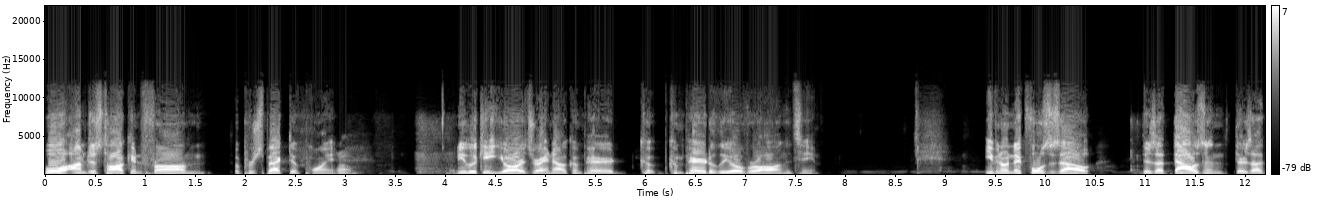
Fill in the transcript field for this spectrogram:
Well, I'm just talking from a perspective point. Oh. When you look at yards right now compared co- comparatively overall on the team, even though Nick Foles is out, there's a thousand there's a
